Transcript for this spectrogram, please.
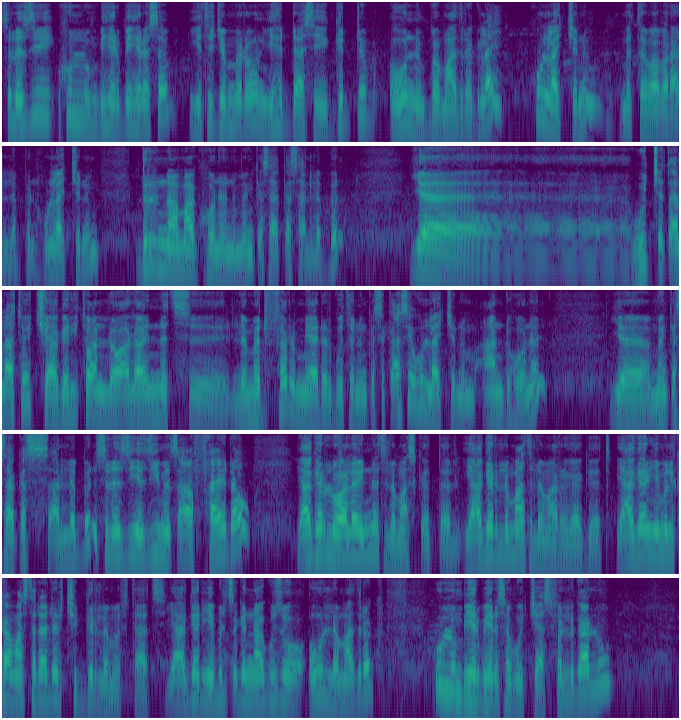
ስለዚህ ሁሉም ብሔር ብሔረሰብ የተጀመረውን የህዳሴ ግድብ እውን በማድረግ ላይ ሁላችንም መተባበር አለብን። ሁላችንም ድርና ማግ ሆነን መንቀሳቀስ አለብን። የውጭ ጠላቶች የሀገሪቷን ሉዓላዊነት ለመድፈር የሚያደርጉትን እንቅስቃሴ ሁላችንም አንድ ሆነን የመንቀሳቀስ አለብን። ስለዚህ የዚህ መጽሐፍ ፋይዳው የአገር ሉዓላዊነት ለማስቀጠል፣ የአገር ልማት ለማረጋገጥ፣ የአገር የመልካም አስተዳደር ችግር ለመፍታት፣ የአገር የብልጽግና ጉዞ እውን ለማድረግ ሁሉም ብሔር ብሔረሰቦች ያስፈልጋሉ።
